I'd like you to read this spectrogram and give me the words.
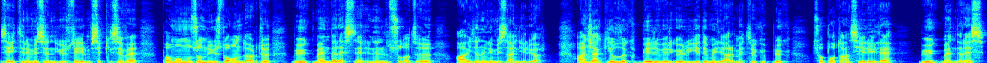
zeytinimizin %28'i ve pamuğumuzun %14'ü Büyük Menderes Nehri'nin suladığı Aydın ilimizden geliyor. Ancak yıllık 1,7 milyar metreküplük su potansiyeliyle Büyük Menderes,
